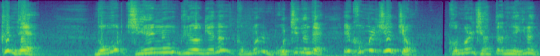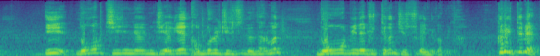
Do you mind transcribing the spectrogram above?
근데 농업진흥구역에는 건물을 못 짓는데 이 건물 지었죠. 건물을 지었다는 얘기는 이 농업진흥지역에 건물을 지을 수 있는 사람은 농업인의 주택은 질 수가 있는 겁니다. 그렇기 때문에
